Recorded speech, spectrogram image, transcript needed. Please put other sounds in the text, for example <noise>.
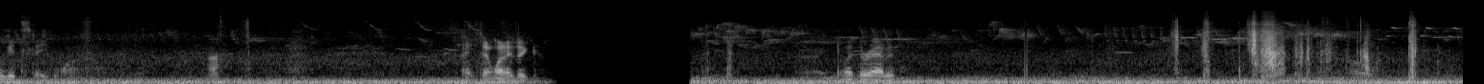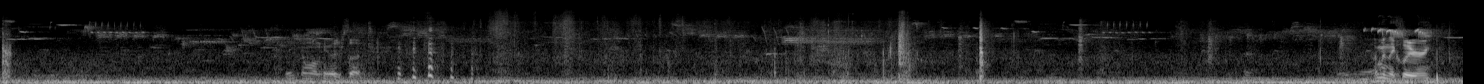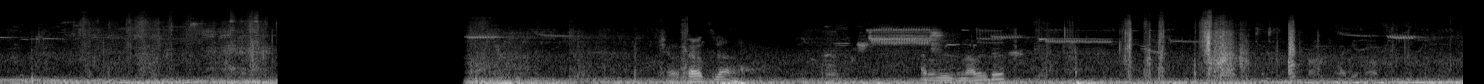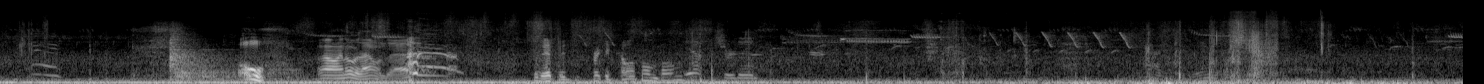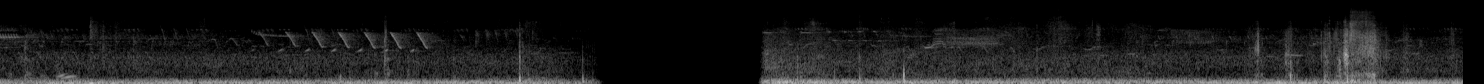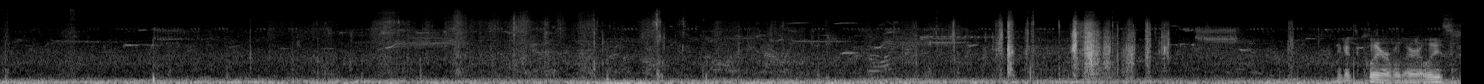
I'll get stable. Huh? I don't want it oh. to. Let the rabbit. Come on the other side. <laughs> I'm in the clearing. Show us how it's done. How to lose another disc? Oh! Well, I know where that one's at. Did it hit the freaking telephone pole? yeah, sure did. Clear over there at least.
